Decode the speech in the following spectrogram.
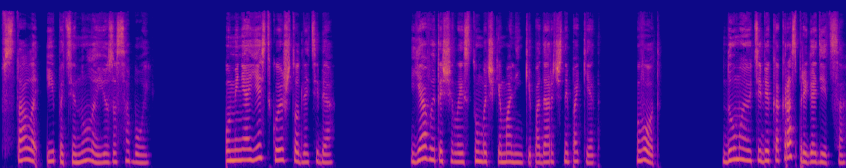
встала и потянула ее за собой. «У меня есть кое-что для тебя». Я вытащила из тумбочки маленький подарочный пакет. «Вот. Думаю, тебе как раз пригодится».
